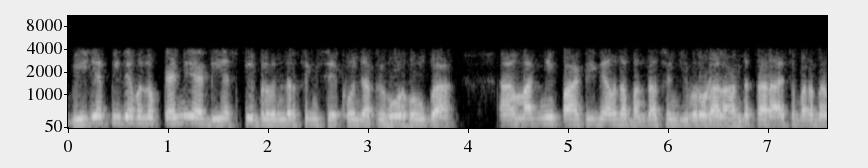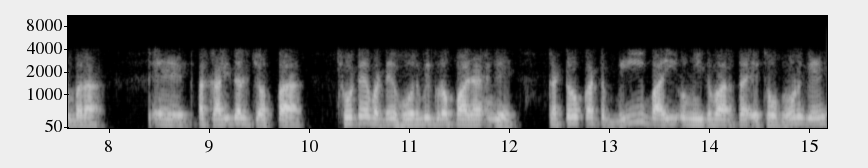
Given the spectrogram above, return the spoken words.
ਬੀਜੇਪੀ ਦੇ ਵੱਲੋਂ ਕਹਿੰਦੇ ਆ ਡੀਐਸਪੀ ਬਲਵਿੰਦਰ ਸਿੰਘ ਸੇਖੋਂ ਜਾਂ ਕੋਈ ਹੋਰ ਹੋਊਗਾ। ਆਮ ਆਦਮੀ ਪਾਰਟੀ ਨੇ ਆਪਦਾ ਬੰਦਾ ਸੰਜੀਵ ਅਰੋੜਾ ਐਲਾਨ ਦਿੱਤਾ, ਰਾਜ ਸਭਾ ਦਾ ਮੈਂਬਰ ਆ। ਤੇ ਅਕਾਲੀ ਦਲ ਚੁੱਪ ਛੋਟੇ ਵੱਡੇ ਹੋਰ ਵੀ ਗਰੁੱਪ ਆ ਜਾਣਗੇ। ਘੱਟੋ ਘੱਟ 20 22 ਉਮੀਦਵਾਰ ਤਾਂ ਇਥੋਂ ਹੋਣਗੇ।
